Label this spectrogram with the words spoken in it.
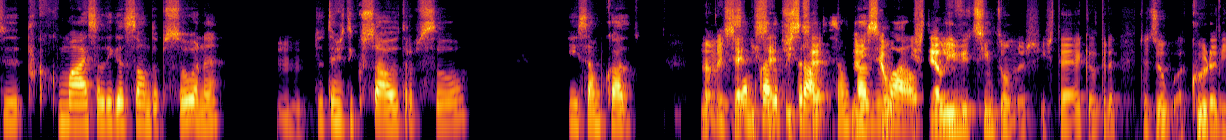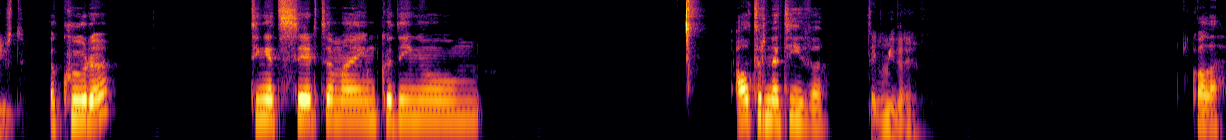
de. Porque como há essa ligação da pessoa, né? Uhum. Tu tens de coçar a outra pessoa. E isso é um bocado. Não, mas Isso é um bocado abstrato, isso é um bocado isso é, isto é alívio de sintomas. Isto é aquele. Tra... Estou a dizer a cura disto. A cura tinha de ser também um bocadinho. alternativa. Tenho uma ideia. Qual é?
